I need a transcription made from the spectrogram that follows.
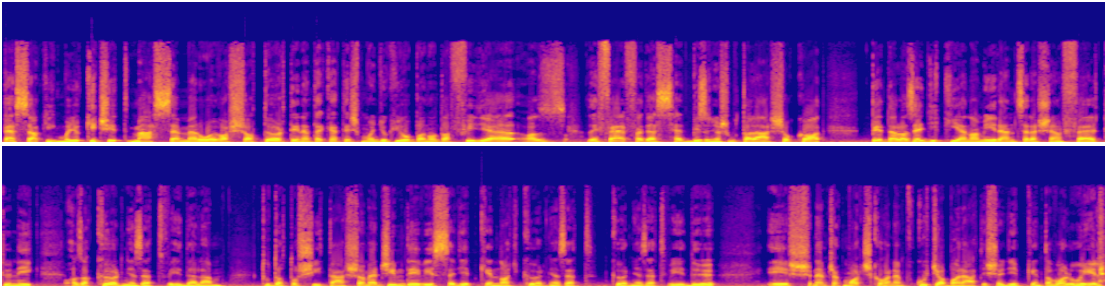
Persze, aki mondjuk kicsit más szemmel olvassa a történeteket, és mondjuk jobban odafigyel, az, az egy felfedezhet bizonyos utalásokat, Például az egyik ilyen, ami rendszeresen feltűnik, az a környezetvédelem tudatosítása, mert Jim Davis egyébként nagy környezet, környezetvédő, és nem csak macska, hanem kutyabarát is egyébként a való élet,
